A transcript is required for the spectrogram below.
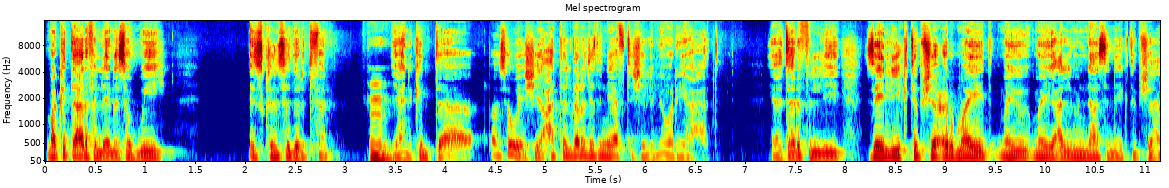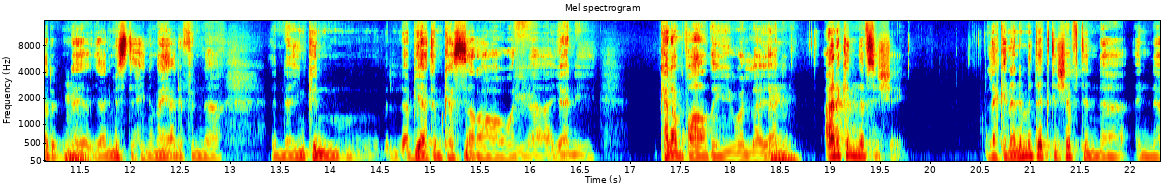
ما كنت أعرف اللي أنا أسويه is considered فن مم. يعني كنت أسوي أشياء حتى لدرجة إني أتفشل إني أوريها أحد يعني تعرف اللي زي اللي يكتب شعر وما ي... ما, ي... ما يعلم الناس إنه يكتب شعر يعني مستحي إنه ما يعرف انه إنه يمكن الأبيات مكسرة ولا يعني كلام فاضي ولا يعني مم. أنا كنت نفس الشيء. لكن أنا متى اكتشفت إن إن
